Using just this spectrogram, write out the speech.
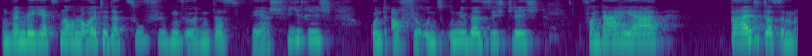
Und wenn wir jetzt noch Leute dazufügen würden, das wäre schwierig und auch für uns unübersichtlich. Von daher behaltet das im,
